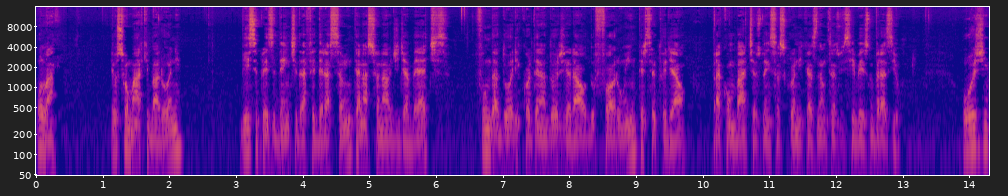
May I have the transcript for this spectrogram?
Olá, eu sou Mark Baroni, vice-presidente da Federação Internacional de Diabetes, fundador e coordenador geral do Fórum Intersetorial para Combate às Doenças Crônicas Não Transmissíveis no Brasil. Hoje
